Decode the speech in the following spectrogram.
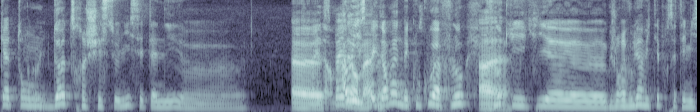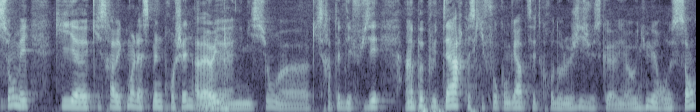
Qu'a-t-on d'autre chez Sony cette année euh, Spider-Man. Ah oui, Spider-Man, mais coucou à Flo, Flo qui, qui euh, que j'aurais voulu inviter pour cette émission, mais qui, euh, qui sera avec moi la semaine prochaine ah pour bah une, émission qui sera peut-être diffusée un peu plus tard, parce qu'il faut qu'on garde cette chronologie jusqu'au numéro 100,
